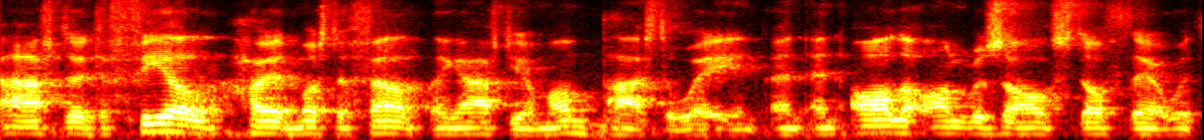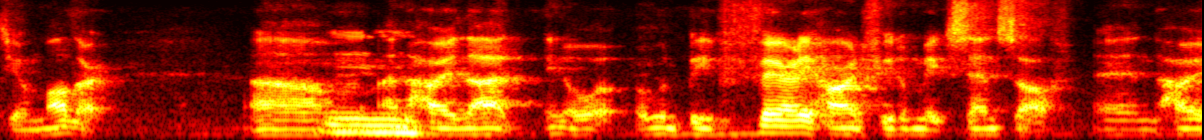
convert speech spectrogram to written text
after to feel how it must have felt like after your mom passed away and, and, and all the unresolved stuff there with your mother um, mm. and how that you know would be very hard for you to make sense of, and how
